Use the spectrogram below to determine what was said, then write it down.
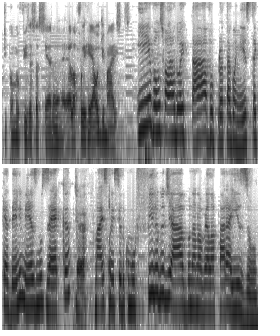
de como eu fiz essa cena, ela foi real demais. E vamos falar do oitavo protagonista, que é dele mesmo, Zeca, É. mais conhecido como Filho do Diabo na novela Paraíso.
